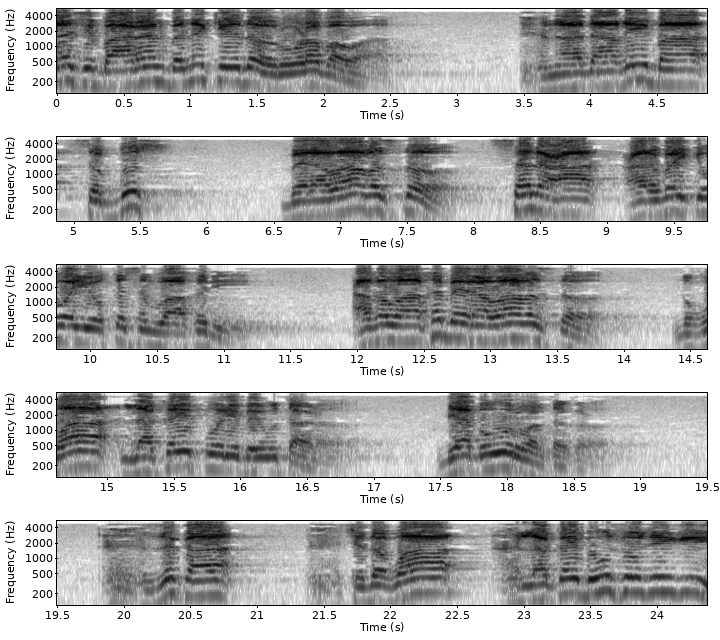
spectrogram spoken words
داسې باران به نه کېده روړه به وه نو د هغې به سبوس به راواغستو سلع عربی کې وایي یو قسم واښه دي هغه واښه به راواغستو د غوا لکۍ پورې به یې وتاړه بیا به اور ورته کړو ځکه چې د غوا لکه به وسوځيږي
